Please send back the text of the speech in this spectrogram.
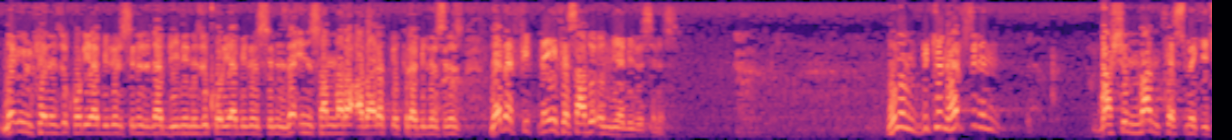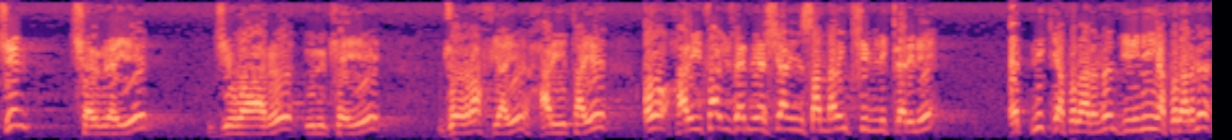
ne ülkenizi koruyabilirsiniz, ne dininizi koruyabilirsiniz, ne insanlara adalet götürebilirsiniz, ne de fitneyi, fesadı önleyebilirsiniz. Bunun bütün hepsinin başından kesmek için çevreyi, civarı, ülkeyi, coğrafyayı, haritayı, o harita üzerinde yaşayan insanların kimliklerini, etnik yapılarını, dini yapılarını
